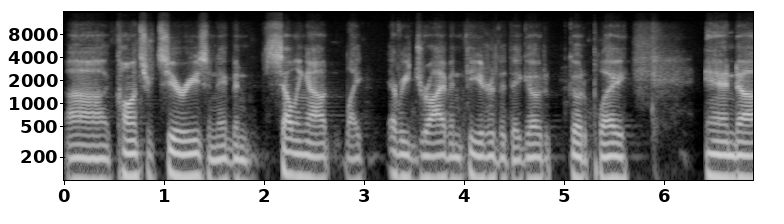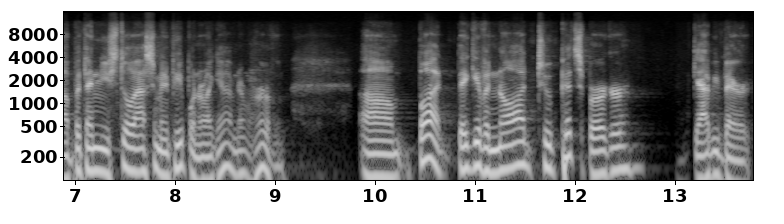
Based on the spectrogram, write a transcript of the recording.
uh, concert series, and they've been selling out like every drive-in theater that they go to go to play. And uh, but then you still ask so many people, and they're like, "Yeah, I've never heard of them." Um, but they give a nod to Pittsburgher, Gabby Barrett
